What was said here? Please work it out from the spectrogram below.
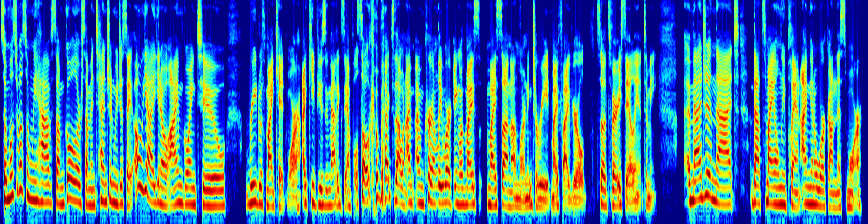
So most of us, when we have some goal or some intention, we just say, oh, yeah, you know, I'm going to read with my kid more. I keep using that example. So I'll go back to that one. I'm, I'm currently working with my, my son on learning to read, my five year old. So it's very salient to me imagine that that's my only plan. I'm going to work on this more.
